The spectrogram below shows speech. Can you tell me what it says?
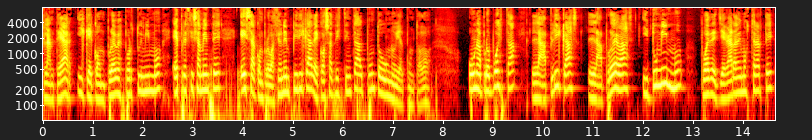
plantear y que compruebes por tú mismo, es precisamente esa comprobación empírica de cosas distintas al punto 1 y al punto 2. Una propuesta la aplicas, la pruebas y tú mismo puedes llegar a demostrarte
